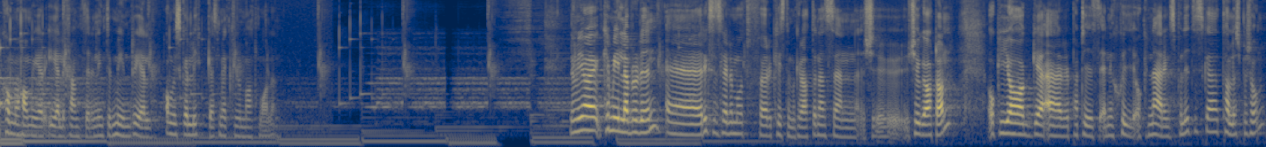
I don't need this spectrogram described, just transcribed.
kommer ha mer el i framtiden, inte mindre el, om vi ska lyckas med klimatmålen. Jag är Camilla Brodin, eh, riksdagsledamot för Kristdemokraterna sedan 2018 och jag är partiets energi och näringspolitiska talesperson.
